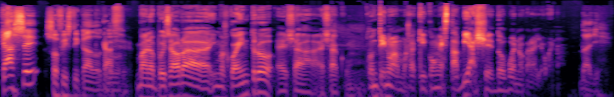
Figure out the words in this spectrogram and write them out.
case sofisticado. Case. Todo. Bueno, pois pues ahora imos coa intro e xa, xa continuamos aquí con esta viaxe do bueno carallo bueno. Dalle.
